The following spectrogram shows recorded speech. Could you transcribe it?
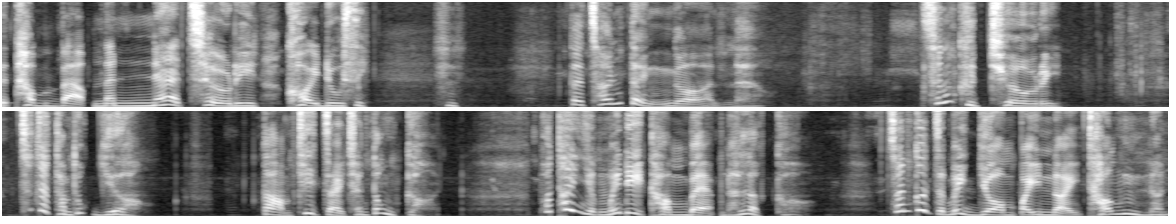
อทำแบบนั้นแน่เชอรีน คอยดูสิ แต่ฉันแต่งงานแล้ว ฉันคือเชอรีน ฉันจะทำทุกอย่าง ตามที่ใจฉันต้องการ เพราะถ้ายังไม่ได้ทำแบบนั้นล่ะก็ ฉันก็จะไม่ยอมไปไหนทั้งนั้น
